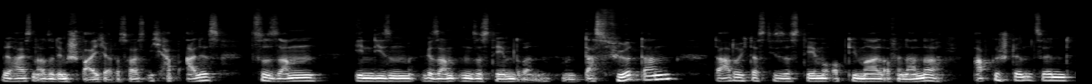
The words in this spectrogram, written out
will heißen also dem Speicher. Das heißt, ich habe alles zusammen in diesem gesamten System drin. Und das führt dann dadurch, dass die Systeme optimal aufeinander abgestimmt sind,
